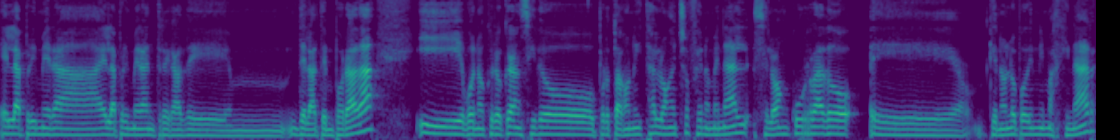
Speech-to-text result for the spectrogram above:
en la primera, en la primera entrega de, de la temporada y bueno, creo que han sido protagonistas, lo han hecho fenomenal, se lo han currado eh, que no lo podéis ni imaginar,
